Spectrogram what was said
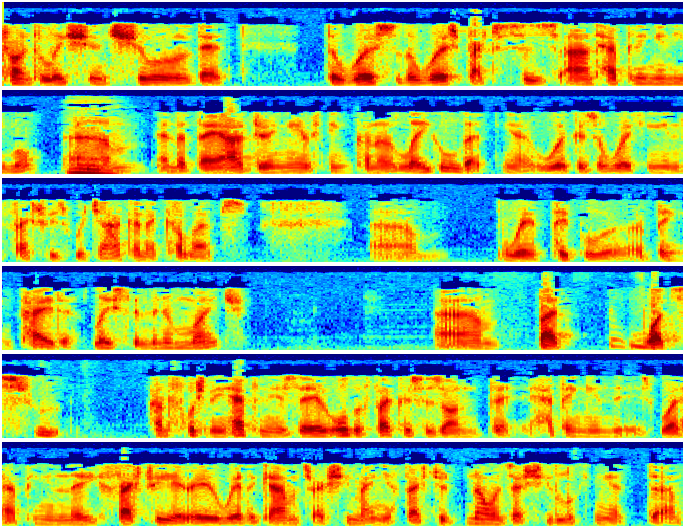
trying to at least ensure that the worst of the worst practices aren't happening anymore, Mm. um, and that they are doing everything kind of legal. That you know, workers are working in factories which aren't going to collapse, um, where people are being paid at least the minimum wage. Um, but what's unfortunately happening is there all the focus is on the, happening in the, is what happening in the factory area where the garments are actually manufactured. No one's actually looking at um,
